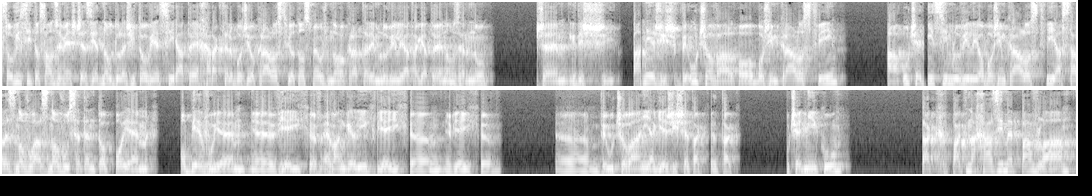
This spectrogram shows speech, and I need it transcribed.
Souvisí to samozřejmě ještě s jednou důležitou věcí a to je charakter Božího království, o tom jsme už mnohokrát tady mluvili a tak já to jenom zhrnu, že když pan Ježíš vyučoval o Božím království, a učedníci mluvili o Božím království a stále znovu a znovu se tento pojem objevuje eh, v jejich v evangelích, v jejich, eh, v jejich eh, vyučování, jak Ježíše, tak, tak učedníků, tak pak nacházíme Pavla,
